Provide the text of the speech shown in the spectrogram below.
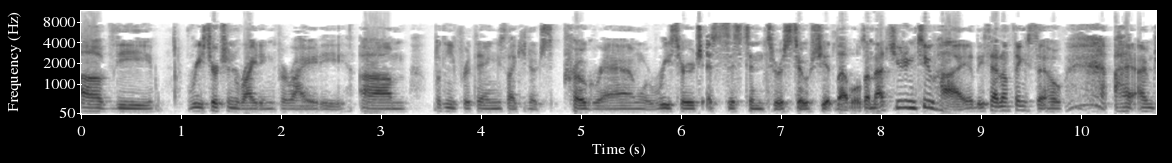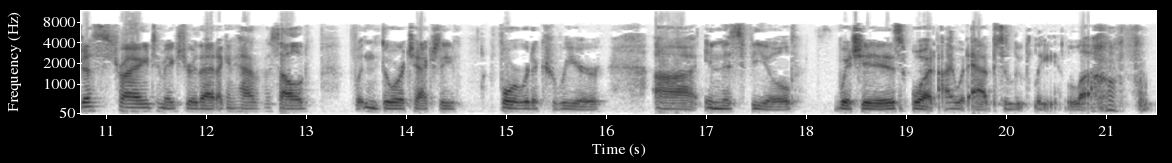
of the research and writing variety. Um, looking for things like, you know, just program or research assistants or associate levels. I'm not shooting too high, at least I don't think so. I, I'm just trying to make sure that I can have a solid foot in the door to actually forward a career uh, in this field which is what I would absolutely love.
